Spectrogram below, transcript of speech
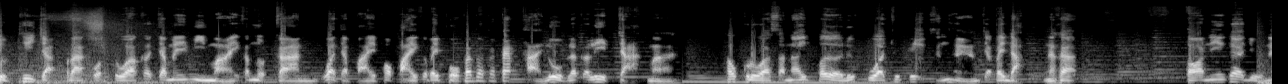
จุดที่จะปรากฏตัวก็จะไม่มีหมายกำหนดการว่าจะไปพอไปก็ไปโผล่แป๊บแป๊บแป๊บแป๊บถ่ายรูปแล้วก็รีบจากมา เขากลัวสไนเปอร์หรือกลัวชุดรีบสังหารจะไปดักนะครับ ตอนนี้ก็อยู่ใน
